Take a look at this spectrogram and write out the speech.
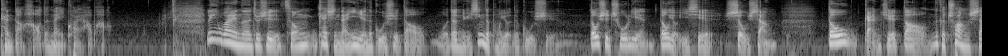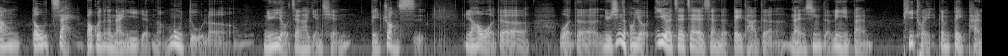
看到好的那一块，好不好？另外呢，就是从开始男艺人的故事到我的女性的朋友的故事，都是初恋，都有一些受伤，都感觉到那个创伤都在，包括那个男艺人呢，目睹了女友在他眼前被撞死，然后我的我的女性的朋友一而再再而三的被他的男性的另一半劈腿跟背叛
